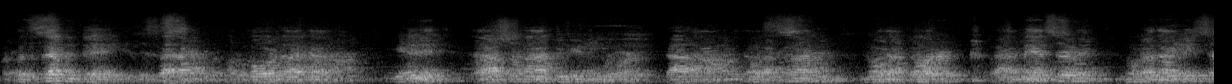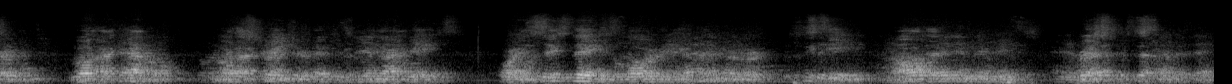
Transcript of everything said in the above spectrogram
but the seventh day is the Sabbath of the Lord thy God. In it thou shalt not do any work, thou, nor thy son, nor thy daughter, thy manservant, nor thy maidservant, nor thy cattle, nor thy stranger that is within thy gates. For in six days the Lord made heaven and earth, the sea, and all that in them is, and rested the seventh day.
